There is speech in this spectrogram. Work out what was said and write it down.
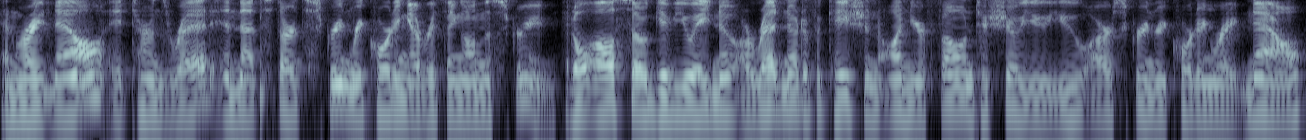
And right now it turns red and that starts screen recording everything on the screen. It'll also give you a, no a red notification on your phone to show you you are screen recording right now.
